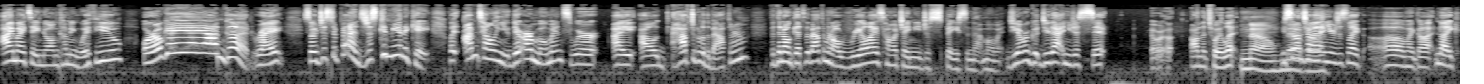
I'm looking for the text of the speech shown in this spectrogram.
I might say, no, I'm coming with you. Or, okay, yeah, yeah, I'm good, right? So it just depends. Just communicate. But I'm telling you, there are moments where I, I'll have to go to the bathroom, but then I'll get to the bathroom and I'll realize how much I need just space in that moment. Do you ever go, do that and you just sit uh, on the toilet? No, You sit on the toilet and you're just like, oh my God. Like,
